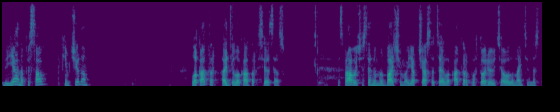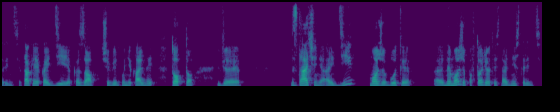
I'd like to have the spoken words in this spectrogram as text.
я написав таким чином локатор ID-локатор CSS. З правої частини ми бачимо, як часто цей локатор повторюється у елементів на сторінці. Так як ID я казав, що він унікальний, тобто в, значення ID може бути, не може повторюватись на одній сторінці.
